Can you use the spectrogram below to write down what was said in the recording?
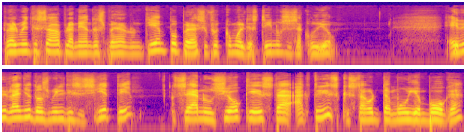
Realmente estaba planeando esperar un tiempo, pero así fue como el destino se sacudió. En el año 2017 se anunció que esta actriz, que está ahorita muy en boga,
